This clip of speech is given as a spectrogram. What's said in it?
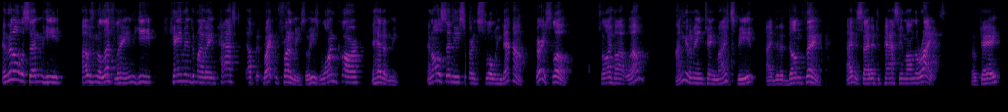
and then all of a sudden, he, I was in the left lane. He came into my lane, passed up it right in front of me. So he's one car ahead of me, and all of a sudden, he started slowing down very slow. So I thought, well, I'm going to maintain my speed. I did a dumb thing. I decided to pass him on the right. Okay,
